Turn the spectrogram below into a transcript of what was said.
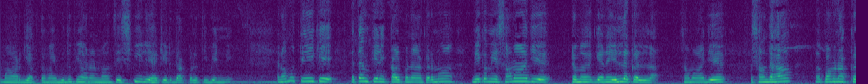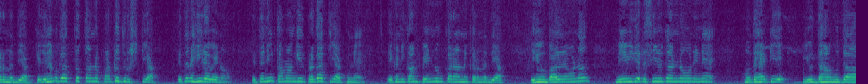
මාර්ගයක් තමයි බුදු පියාණන් වහන්සේ ශීලයේ හැටියට දක්වලා තිබෙන්නේ. නමුත් ඒකේ ඇතම් කෙනෙක් කල්පනා කරනවා මේක මේ සමාජයටම ගැන එල්ල කළා. සමාජය සඳහා පමනක් කරන දෙයක් කියලා. එහෙම ගත්තොත් අන්න පටු දෘෂ්ටියක්. එතන හිර වෙනවා. එතනින් තමන්ගේ ප්‍රගතියක් නැහැ. ඒක නිකන් පෙන්눔 කරන්න කරන දෙයක්. එහෙම බලනවා නම් මේ විදිහට සිල් ගන්න ඕනේ නැහැ. හොඳ හැටියේ යුද්ධ හමුදා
